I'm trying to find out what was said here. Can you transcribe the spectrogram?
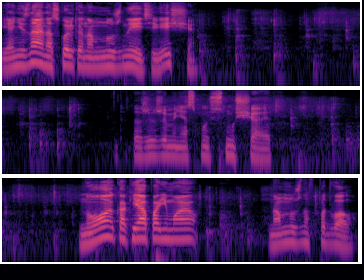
Я не знаю, насколько нам нужны эти вещи. Эта жижа меня смущает. Но, как я понимаю, нам нужно в подвал.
